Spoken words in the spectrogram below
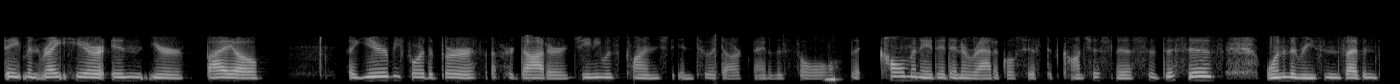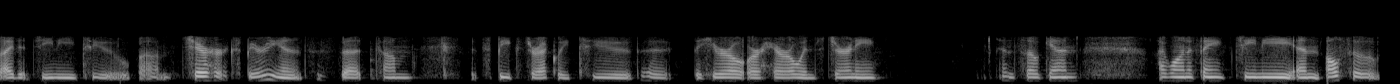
statement right here in your bio. A year before the birth of her daughter, Jeannie was plunged into a dark night of the soul that culminated in a radical shift of consciousness. And this is one of the reasons I've invited Jeannie to um, share her experience. Is that um, it speaks directly to the the hero or heroine's journey. And so again, I want to thank Jeannie and also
